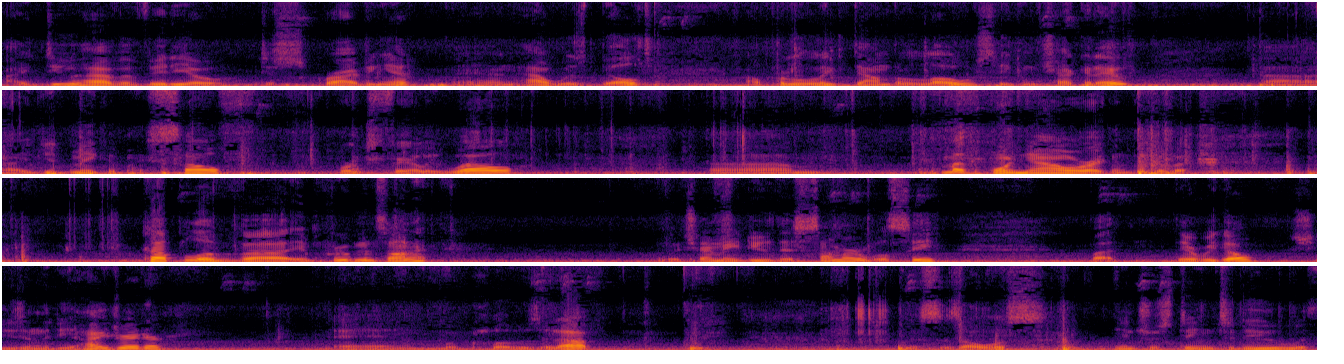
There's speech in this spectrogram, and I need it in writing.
I do have a video describing it and how it was built. I'll put a link down below so you can check it out. Uh, I did make it myself. Works fairly well. Um, I'm at the point now where I can think of a couple of uh, improvements on it, which I may do this summer. We'll see. But there we go. She's in the dehydrator. And we'll close it up. This is always interesting to do with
